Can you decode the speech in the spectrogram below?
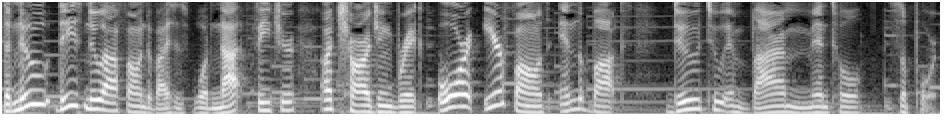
the new these new iPhone devices will not feature a charging brick or earphones in the box due to environmental support.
